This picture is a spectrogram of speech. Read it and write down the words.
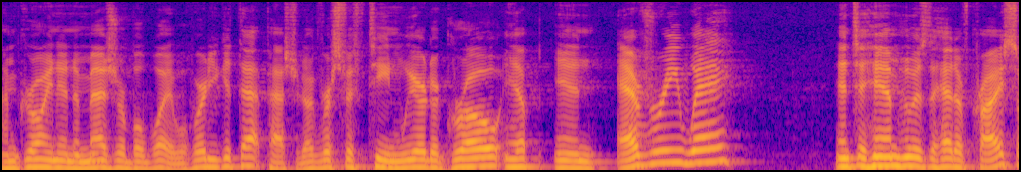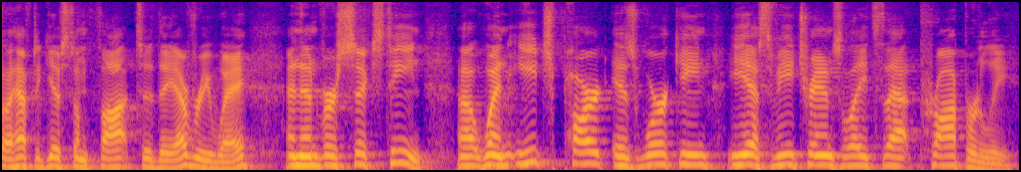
I'm growing in a measurable way. Well, where do you get that, Pastor Doug? Verse 15 We are to grow up in every way into Him who is the head of Christ. So I have to give some thought to the every way. And then verse 16 uh, When each part is working, ESV translates that properly.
